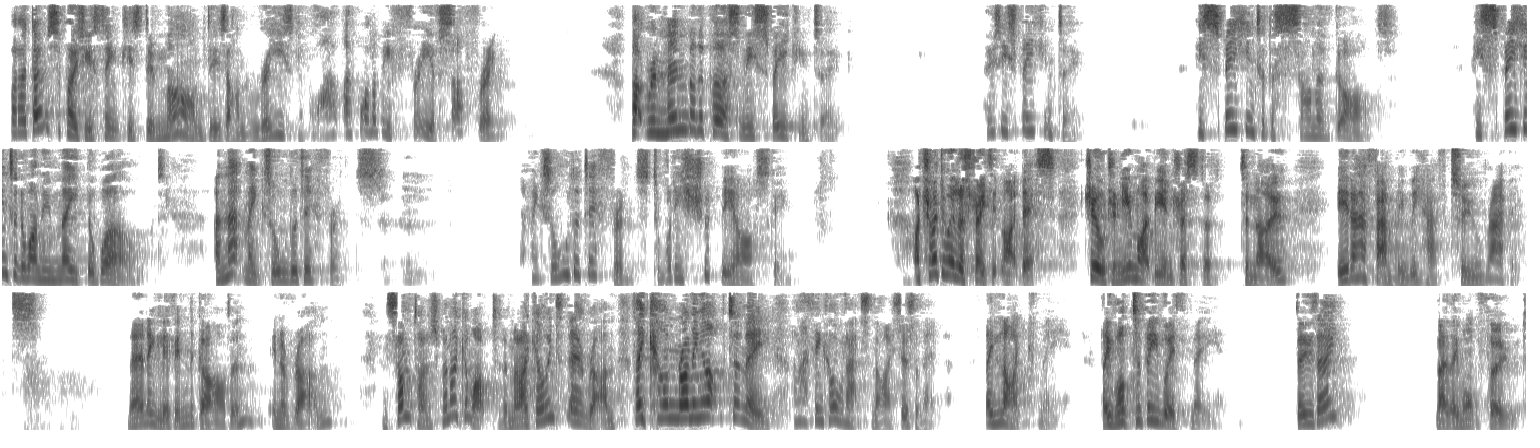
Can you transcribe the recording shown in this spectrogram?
But I don't suppose you think his demand is unreasonable. I, I want to be free of suffering. But remember the person he's speaking to. Who's he speaking to? He's speaking to the Son of God. He's speaking to the one who made the world. And that makes all the difference. That makes all the difference to what he should be asking. I'll try to illustrate it like this. Children, you might be interested to know, in our family we have two rabbits. There they live in the garden, in a run, and sometimes when I go up to them and I go into their run, they come running up to me. And I think, oh, that's nice, isn't it? They like me. They want to be with me. Do they? No, they want food.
